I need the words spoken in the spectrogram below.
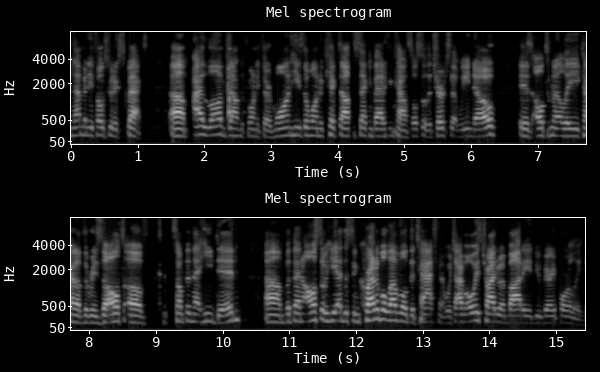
not many folks would expect. Um, I love John the 23rd. One, he's the one who kicked off the Second Vatican Council, so the church that we know is ultimately kind of the result of something that he did. Um, but then also he had this incredible level of detachment, which I've always tried to embody and do very poorly,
